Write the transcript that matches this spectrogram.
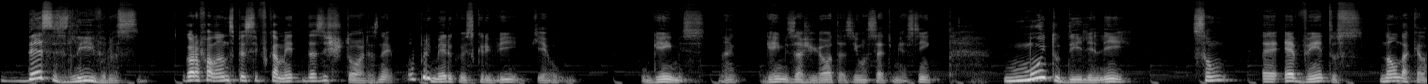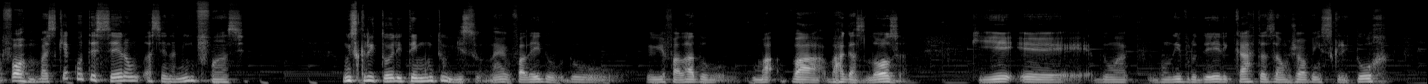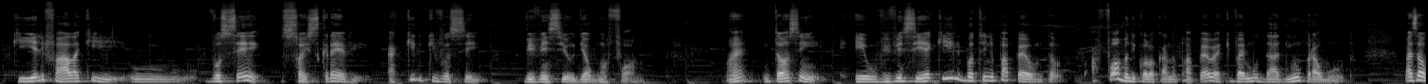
desses livros, agora falando especificamente das histórias, né? O primeiro que eu escrevi, que é o o Games, né? Games Agiotas e 1765, muito dele ali são é, eventos, não daquela forma, mas que aconteceram assim na minha infância. Um escritor ele tem muito isso, né? Eu falei do, do eu ia falar do Vargas Llosa, que é de, uma, de um livro dele, Cartas a um Jovem Escritor, que ele fala que o, você só escreve aquilo que você vivenciou de alguma forma. É? Então, assim, eu vivenciei aquilo e botei no papel. Então, a forma de colocar no papel é que vai mudar de um para o outro. Mas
